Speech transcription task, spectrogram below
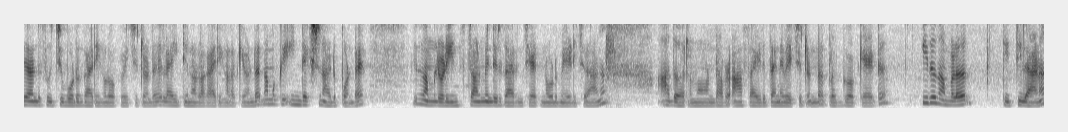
ഏതാണ്ട് സ്വിച്ച് ബോർഡും കാര്യങ്ങളും ഒക്കെ വെച്ചിട്ടുണ്ട്. ലൈറ്റിനുള്ള കാര്യങ്ങളൊക്കെ ഉണ്ട്. നമുക്ക് ഇൻഡക്ഷൻ അടുപ്പുണ്ട്. ഇത് നമ്മളിവിടെ ഇൻസ്റ്റാൾമെന്റ് ഒരു കാര്യം ചേട്ടനോട് മേടിച്ചതാണ്. അതൊരെണ്ണം ഉണ്ട് ആ സൈഡിൽ തന്നെ വെച്ചിട്ടുണ്ട് പ്ലഗും ഒക്കെ ആയിട്ട്. ഇത് നമ്മൾ കിറ്റിലാണ്.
